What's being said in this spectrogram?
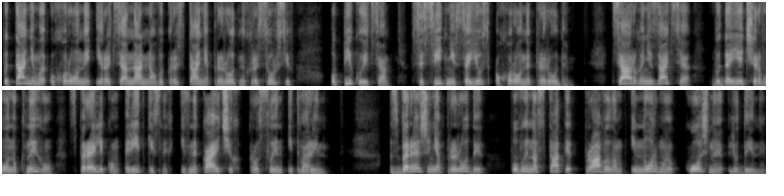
Питаннями охорони і раціонального використання природних ресурсів опікується Всесвітній союз охорони природи. Ця організація видає червону книгу з переліком рідкісних і зникаючих рослин і тварин. Збереження природи повинно стати правилом і нормою кожної людини.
